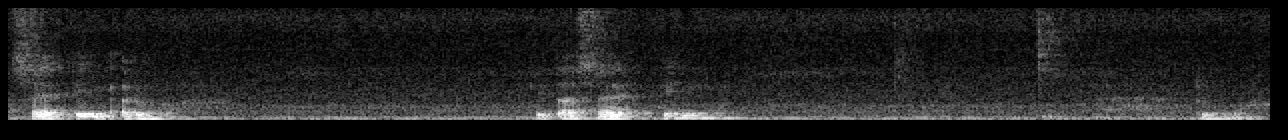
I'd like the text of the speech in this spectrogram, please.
setting aduh. Kita setting. Aduh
